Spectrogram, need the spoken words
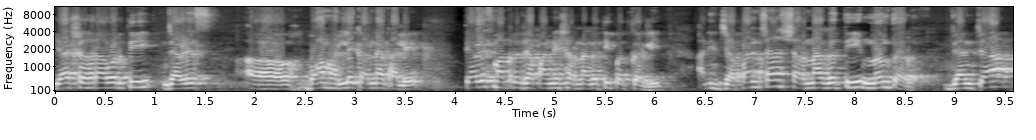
या शहरावरती ज्यावेळेस बॉम्ब हल्ले करण्यात आले त्यावेळेस मात्र जपानने शरणागती पत्करली. आणि जपानच्या शरणागती नंतर ज्यांच्या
